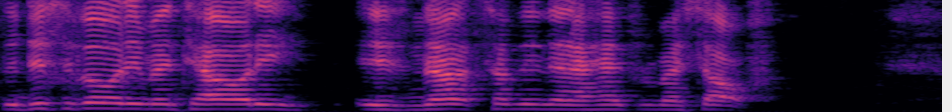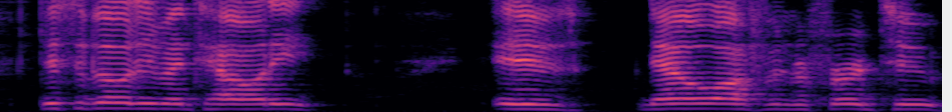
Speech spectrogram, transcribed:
The disability mentality is not something that I had for myself. Disability mentality is now often referred to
